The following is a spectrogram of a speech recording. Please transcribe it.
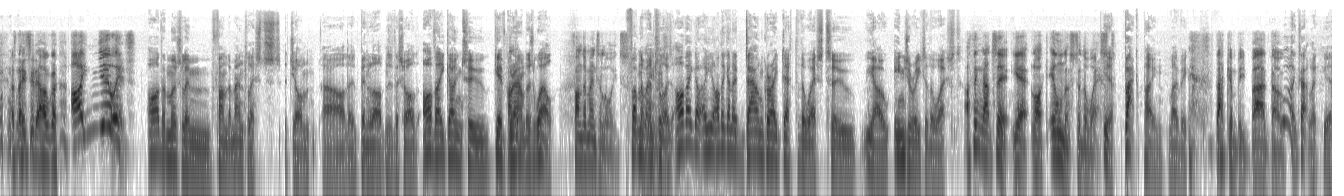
as they sit at home going, "I knew it." Are the Muslim fundamentalists, John, uh, are the Bin Ladens of this world, are they going to give ground as well? Fundamentaloids. Fundamentaloids. Are they going? Are they going to downgrade death to the West to you know injury to the West? I think that's it. Yeah, like illness to the West. Yeah, back pain maybe. That can be bad though. well, exactly. Yeah.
